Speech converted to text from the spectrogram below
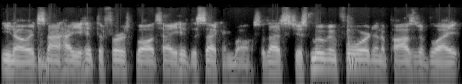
you know, it's not how you hit the first ball; it's how you hit the second ball. So that's just moving forward in a positive light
